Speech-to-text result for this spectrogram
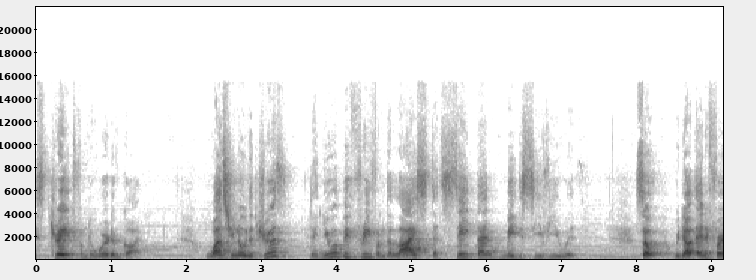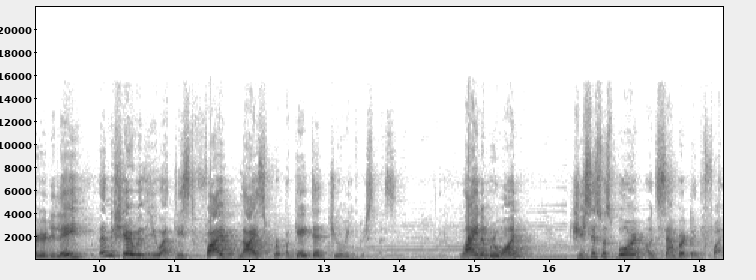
straight from the Word of God. Once you know the truth, then you will be free from the lies that Satan may deceive you with. So, without any further delay, let me share with you at least five lies propagated during Christmas. Lie number one Jesus was born on December 25.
